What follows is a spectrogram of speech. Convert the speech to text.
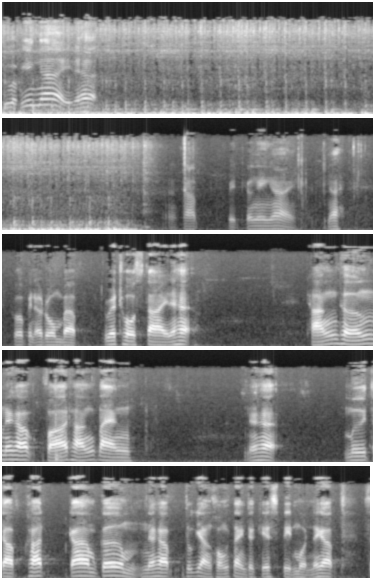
ดูแบบง่ายๆนะฮะ นะครับปิดก็ง่ายๆนะก็เป็นอารมณ์แบบเรโทรสไตล์นะฮะถังเถิงนะครับ ฝาถังแต่งนะฮะมือจับคัดก้ามเกิมนะครับ ทุกอย่างของแต่งจากเคสปีดหมดนะครับเส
